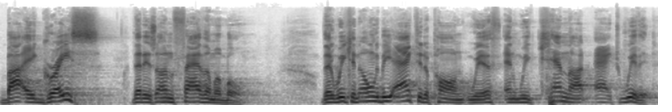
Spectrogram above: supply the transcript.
by a grace that is unfathomable, that we can only be acted upon with, and we cannot act with it.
